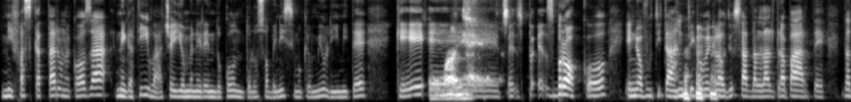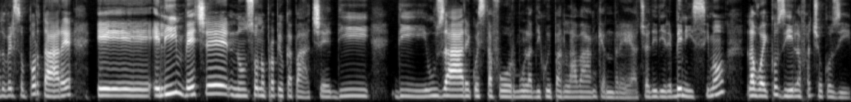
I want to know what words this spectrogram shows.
mi fa scattare una cosa negativa, cioè io me ne rendo conto, lo so benissimo che è un mio limite, che... Eh, sbrocco, e ne ho avuti tanti, come Claudio sa, dall'altra parte, da dover sopportare, e, e lì invece non sono proprio capace di, di, usare questa formula di cui parlava anche Andrea, cioè di dire benissimo, la vuoi così, la faccio così.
